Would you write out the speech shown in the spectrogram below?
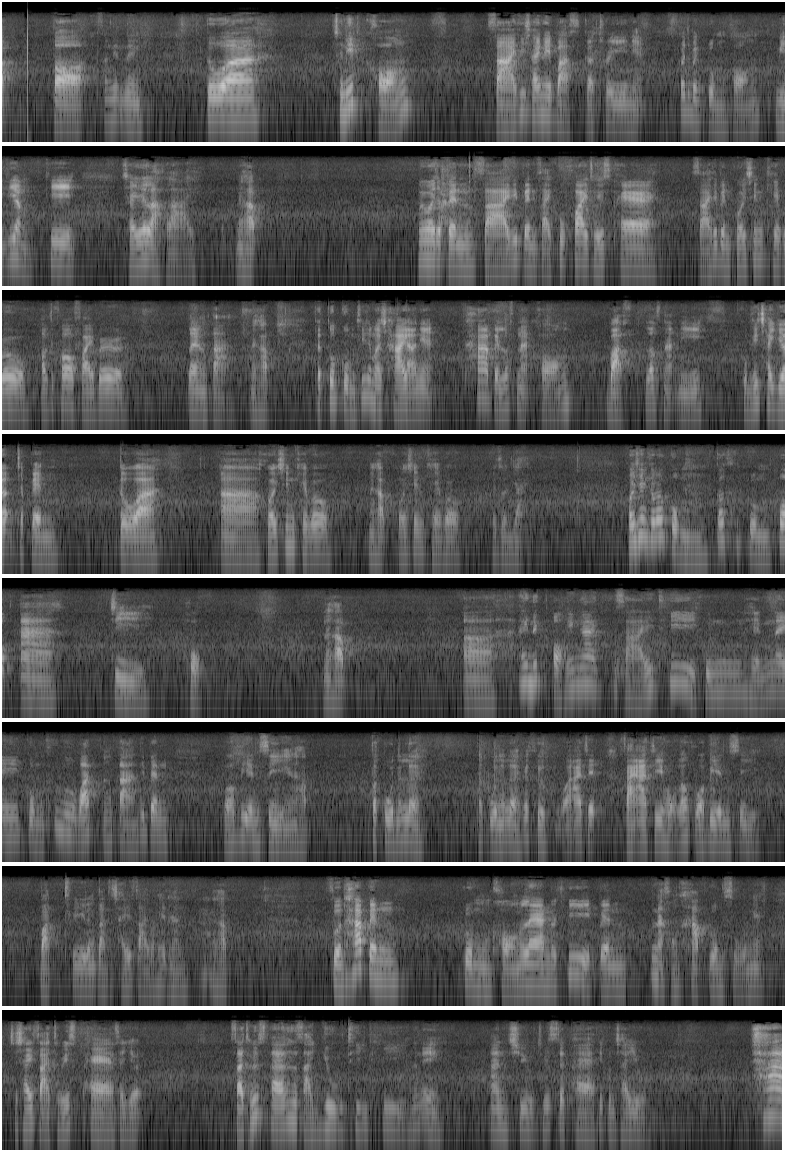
ครับ ต่อสักนิดหนึ่งตัวชนิดของสายที่ใช้ในบัสกับทรีเนี่ย ก็จะเป็นกลุ่มของมีเดียมที่ใช้ได้หลากหลายนะครับ ไม่ว่าจะเป็นสายที่เป็นสายคู่ไขว้ twist pair สายที่เป็น coaxial cable optical fiber อะไรต่างๆนะครับ แต่ตัวกลุ่มที่จะมาใช้แล้วเนี่ย ถ้าเป็นลักษณะของบัสลักษณะนี้ ลุ่มที่ใช้เยอะจะเป็นตัว coaxial cable นะครับ coaxial cable เป็นส่วนใหญ่ coaxial cable กลุ่มก็คือกลุ่มพวก R G 6นะครับให้นึกออกง่ายๆสายที่คุณเห็นในกลุ่มเครื่องมือวัดต่างๆ ที่เป็นหัว BNC นะครับ ตระกูลนั้นเลย ตระกูลนั้นเลยก็คือหัว RJ สาย RG6 แล้วหัว BNC bus tree ต่างๆ จะใช้สายประเภทนั้นนะครับ ส่วนถ้าเป็นกลุ่มของแลนโดยที่เป็นลักษณะของ hub รวมศูนย์เนี่ย จะใช้สาย twisted pair ซะเยอะ สาย twisted pair ก็คือสาย UTP นั่นเอง Unshielded Twisted Pair ที่คุณใช้อยู่ ถ้า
